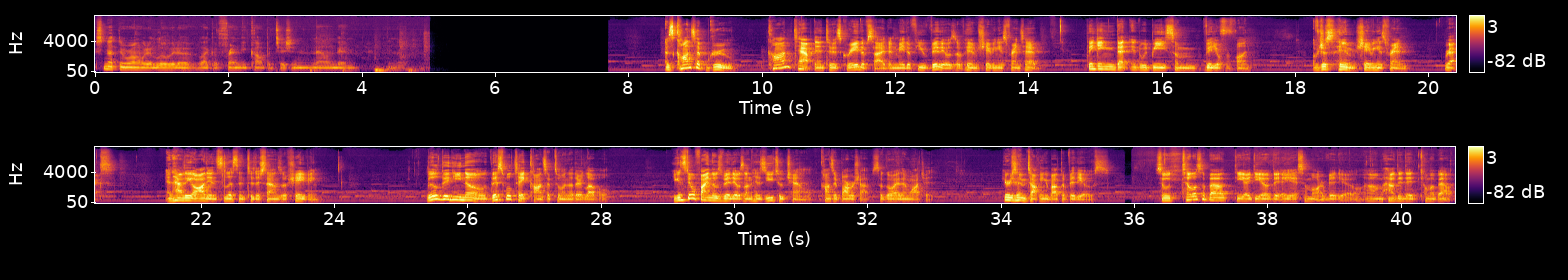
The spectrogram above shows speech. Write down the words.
it's nothing wrong with a little bit of like a friendly competition now and then. You know. As Concept grew, Khan tapped into his creative side and made a few videos of him shaving his friend's head, thinking that it would be some video for fun. Of just him shaving his friend, Rex, and have the audience listen to the sounds of shaving. Little did he know, this will take Concept to another level. You can still find those videos on his YouTube channel, Concept Barbershop, so go ahead and watch it. Here's him talking about the videos. So tell us about the idea of the ASMR video. Um, how did it come about?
